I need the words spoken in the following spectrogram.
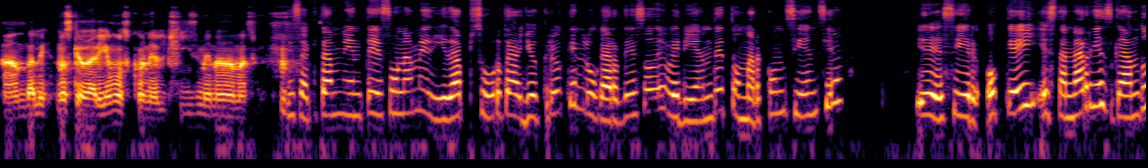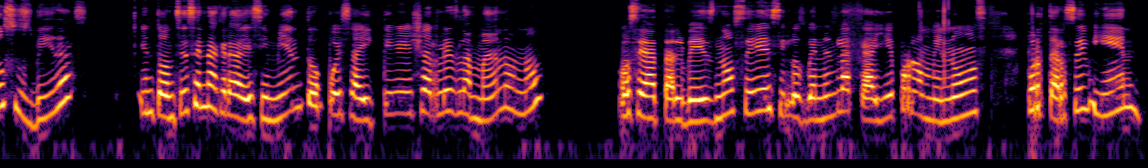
Ándale, nos quedaríamos con el chisme nada más. Exactamente, es una medida absurda. Yo creo que en lugar de eso deberían de tomar conciencia y decir, ok, están arriesgando sus vidas, entonces, en agradecimiento, pues hay que echarles la mano, ¿no? O sea, tal vez, no sé, si los ven en la calle, por lo menos portarse bien,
